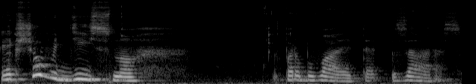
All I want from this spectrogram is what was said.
Якщо ви дійсно перебуваєте зараз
